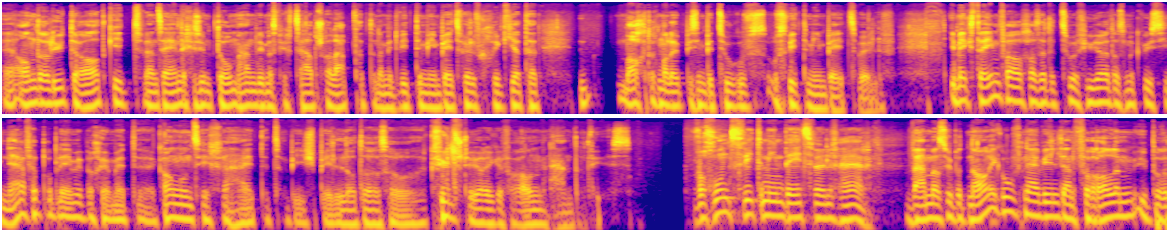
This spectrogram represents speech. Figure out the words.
äh, anderen Leuten Rat gibt, wenn sie ähnliche Symptome haben, wie man es vielleicht selbst schon erlebt hat und dann mit Vitamin B12 korrigiert hat, mach doch mal etwas in Bezug aufs, aufs Vitamin B12. Im Extremfall kann es dazu führen, dass man gewisse Nervenprobleme bekommt, äh, Gangunsicherheiten zum Beispiel oder so Gefühlsstörungen, vor allem in Händen und Füßen. Wo kommt das Vitamin B12 her? Wenn man es über die Nahrung aufnehmen will, dann vor allem über,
